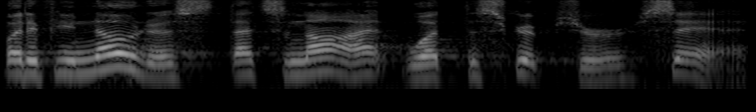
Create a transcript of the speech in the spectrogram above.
But if you notice, that's not what the scripture said.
